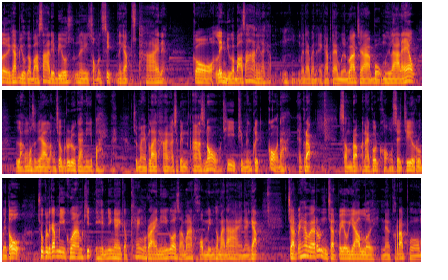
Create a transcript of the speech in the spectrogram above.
เลยครับ อยู่กับบาซ่าเดบิวต์ใน 2010 นะครับ สุดท้ายเนี่ยก็เล่นอยู่กับบาซ่านี่แหละครับไม่ได้ไปไหนครับ แต่เหมือนว่าจะโบกมือลาแล้ว หลังหมดสัญญาหลังจบฤดูกาลนี้ไปนะ จุดหมายปลายทางอาจจะเป็นอาร์เซนอลที่พิมพ์อังกฤษก็ได้นะครับสำหรับอนาคตของเซจิโรเบโตชุกเลยครับมีความคิดเห็นยังไงกับแข้งรายนี้ก็สามารถคอมเมนต์เข้ามาได้นะครับ จัดไปให้วัยรุ่นจัดไปยาวๆเลยนะครับผม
